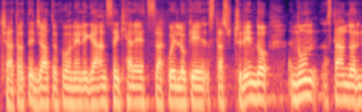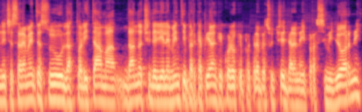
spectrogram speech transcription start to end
ci ha tratteggiato con eleganza e chiarezza quello che sta succedendo, non stando necessariamente sull'attualità ma dandoci degli elementi per capire anche quello che potrebbe succedere nei prossimi giorni.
